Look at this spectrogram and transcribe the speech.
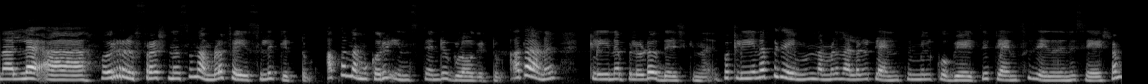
നല്ല ഒരു റിഫ്രഷ്നെസ് നമ്മളെ ഫേസിൽ കിട്ടും. അപ്പം നമുക്കൊരു ഇൻസ്റ്റന്റ് ഗ്ലോ കിട്ടും. അതാണ് ക്ലീനപ്പിലൂടെ ഉദ്ദേശിക്കുന്നത്. ഇപ്പോൾ ക്ലീനപ്പ് ചെയ്യുമ്പോൾ നമ്മൾ നല്ലൊരു ക്ലെൻസിങ് മിൽക്ക് ഉപയോഗിച്ച് ക്ലെൻസ് ചെയ്തതിന് ശേഷം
